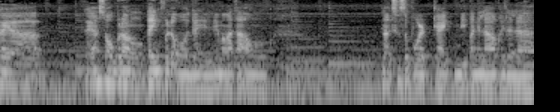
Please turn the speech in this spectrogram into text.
Kaya, kaya sobrang thankful ako dahil yung mga taong nagsusupport kahit hindi pa nila ako kilala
